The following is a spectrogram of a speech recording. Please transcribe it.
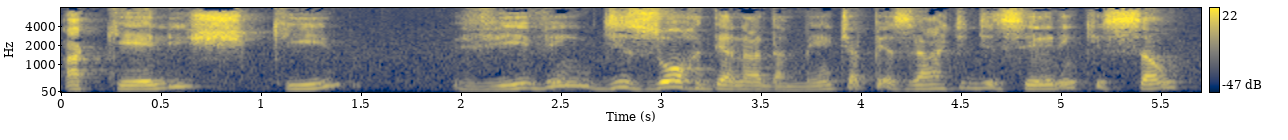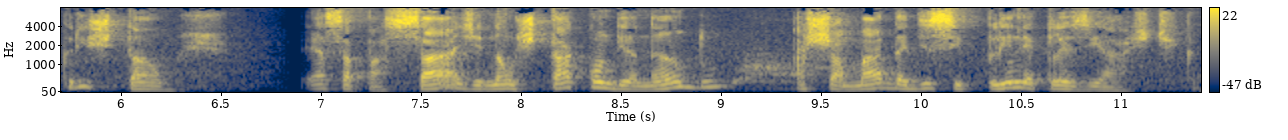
aqueles que vivem desordenadamente, apesar de dizerem que são cristãos. Essa passagem não está condenando a chamada disciplina eclesiástica.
